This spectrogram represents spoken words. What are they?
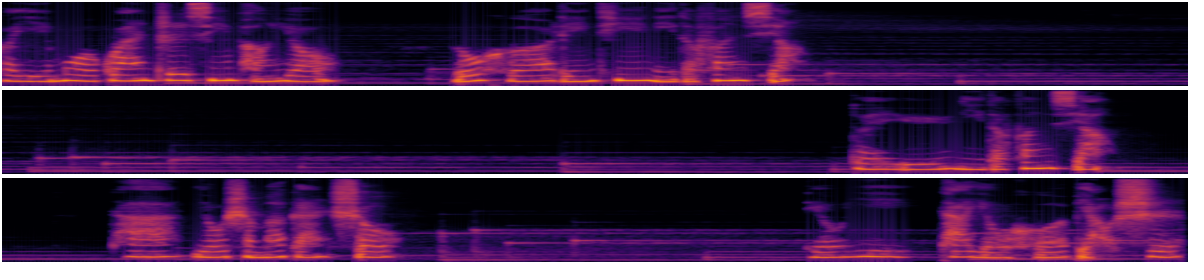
可以默观知心朋友如何聆听你的分享。对于你的分享，他有什么感受？留意他有何表示。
